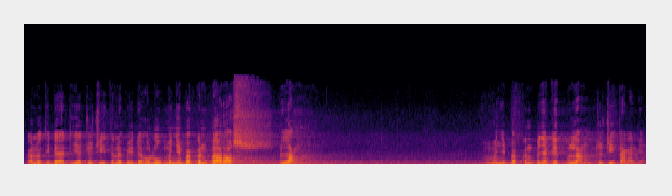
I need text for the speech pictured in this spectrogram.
Kalau tidak dia cuci terlebih dahulu menyebabkan baros, belang menyebabkan penyakit belang cuci tangannya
